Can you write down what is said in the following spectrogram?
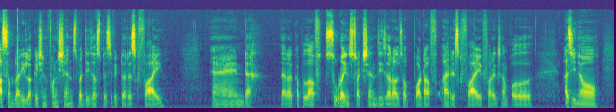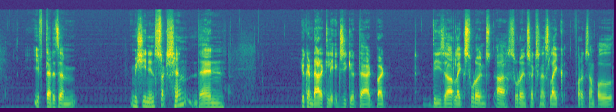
assembler relocation functions but these are specific to RISC-V. And uh, there are a couple of pseudo instructions. These are also part of a RISC-V for example as you know if there is a machine instruction then you can directly execute that. But these are like pseudo uh, pseudo instructions. Like for example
